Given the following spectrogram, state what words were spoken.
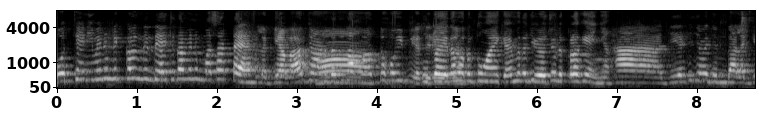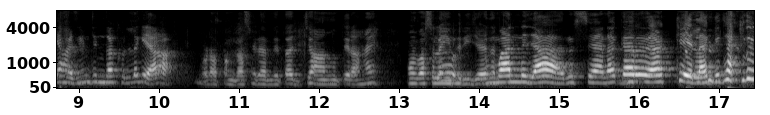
ਉੱਥੇ ਨਹੀਂ ਮੈਨੂੰ ਨਿਕਲਣ ਦਿੰਦੇ ਇੱਥੇ ਤਾਂ ਮੈਨੂੰ ਮਸਾ ਟਾਈਮ ਲੱਗਿਆ ਬਾਹਰ ਜਾਣ ਦਾ ਤੂੰ ਤਾਂ ਹੱਦ ਹੋਈ ਪਈ ਆ ਤੂੰ ਤੇਰੀ ਤਾਂ ਇਹਦਾ ਮਤਲਬ ਤੂੰ ਐਂ ਕਹਿ ਮੈਂ ਤਾਂ ਜੇਲ੍ਹ 'ਚੋਂ ਨਿਕਲ ਕੇ ਆਈ ਆਂ। ਹਾਂ ਜੇਲ੍ਹ 'ਚ ਜਿਵੇਂ ਜਿੰਦਾ ਲੱਗਿਆ ਹੋਇਆ ਸੀ ਹੁਣ ਜਿੰਦਾ ਖੁੱਲ ਗਿਆ। ਬੜਾ ਪੰਗਾ ਸਿੜਾ ਮੇਰੇ ਤਾਂ ਜਾਨ ਨੂੰ ਤੇਰਾ ਹੈ। ਹੁਣ ਬਸ ਲਈ ਫਿਰੀ ਜਾਏ ਤਾਂ। ਮੰਨ ਜਾ ਰੁੱਸਿਆ ਨਾ ਕਰ ਅੱਖੇ ਲੱਗ ਜਾ ਤੂੰ।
